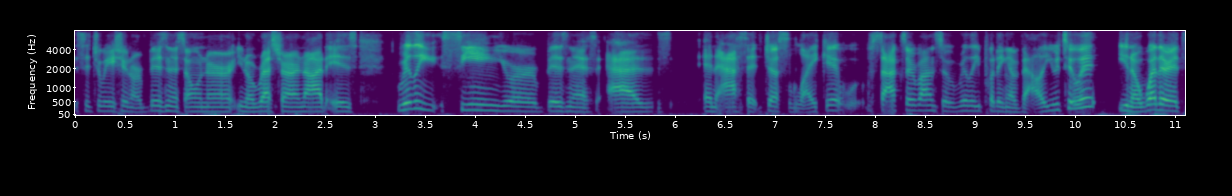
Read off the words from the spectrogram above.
situation or business owner, you know, restaurant or not, is really seeing your business as an asset just like it stocks or bonds so really putting a value to it you know whether it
